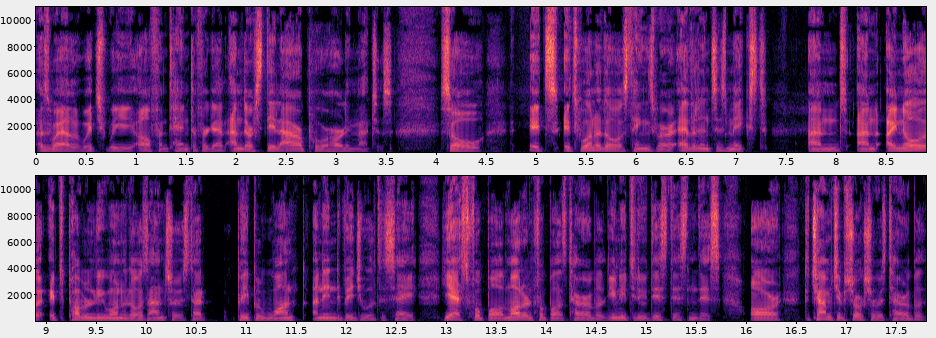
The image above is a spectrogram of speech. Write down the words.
as well, which we often tend to forget. And there still are poor hurling matches. So it's it's one of those things where evidence is mixed. And and I know it's probably one of those answers that people want an individual to say, yes, football, modern football is terrible. You need to do this, this, and this. Or the championship structure is terrible.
